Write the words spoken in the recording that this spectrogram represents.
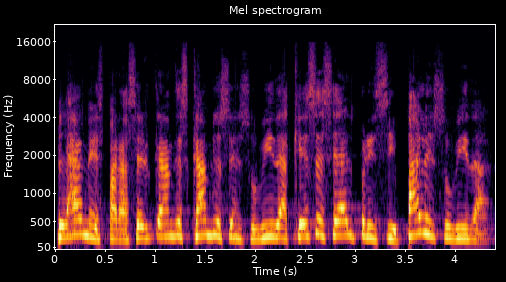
planes para hacer grandes cambios en su vida. Que ese sea el principal en su vida.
